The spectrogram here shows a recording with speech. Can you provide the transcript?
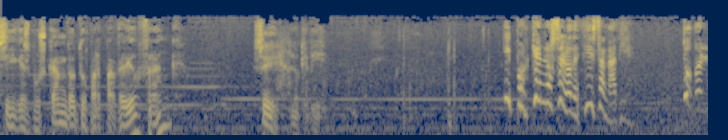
¿Sigues buscando tu parpadeo, Frank? Sí, lo que vi. ¿Y por qué no se lo decís a nadie? Todo el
